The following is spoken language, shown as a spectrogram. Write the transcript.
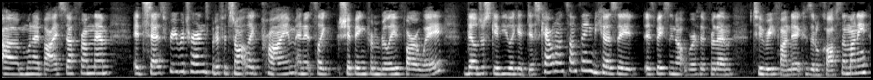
um, when I buy stuff from them. It says free returns, but if it's not like Prime and it's like shipping from really far away, they'll just give you like a discount on something because they it's basically not worth it for them to refund it because it'll cost them money.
